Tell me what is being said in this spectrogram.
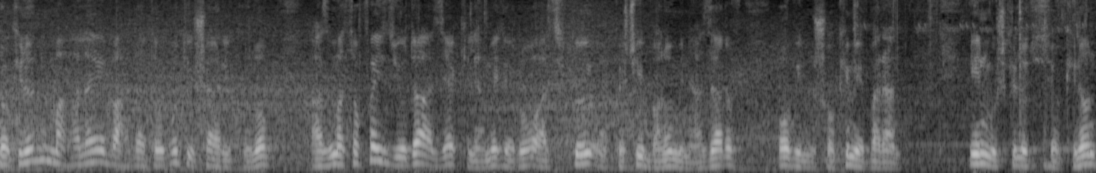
сокинони маҳаллаи ваҳдатободи шаҳри кӯлоб аз масофаи зиёда аз як километр роҳ аз иштиҳои обкашӣ ба номи назаров оби нӯшокӣ мебаранд ин мушкилоти сокинон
